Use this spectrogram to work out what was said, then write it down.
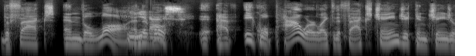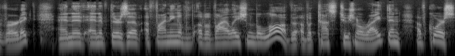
the facts and the law, and yes. they both have equal power. Like the facts change, it can change a verdict, and if and if there's a, a finding of, of a violation of the law of, of a constitutional right, then of course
